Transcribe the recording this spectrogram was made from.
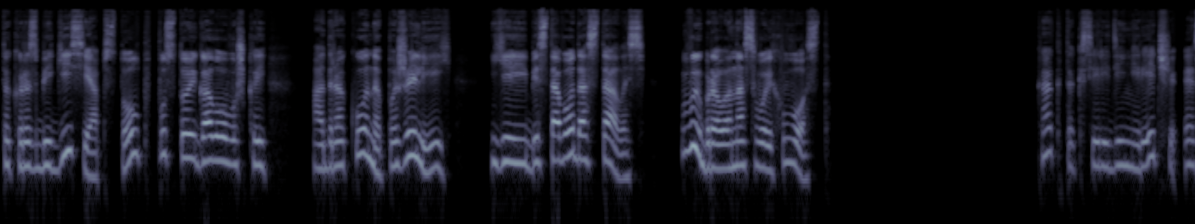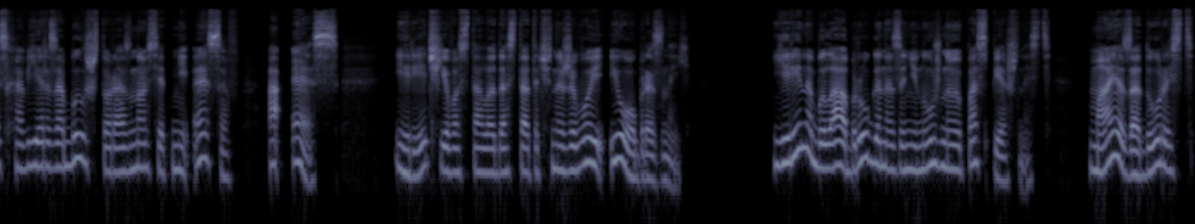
Так разбегись и об столб пустой головушкой, а дракона пожалей. Ей и без того досталось. Выбрала на свой хвост. Как-то к середине речи Эс Хавьер забыл, что разносит не эсов, а эс, и речь его стала достаточно живой и образной. Ирина была обругана за ненужную поспешность, Майя — за дурость.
